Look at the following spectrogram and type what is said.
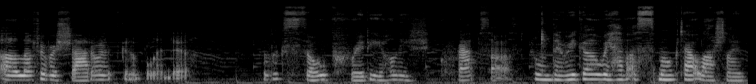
uh, leftover shadow and it's to blend it. It looks so pretty. Holy crap sauce. And there we go. We have a smoked out lash line.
